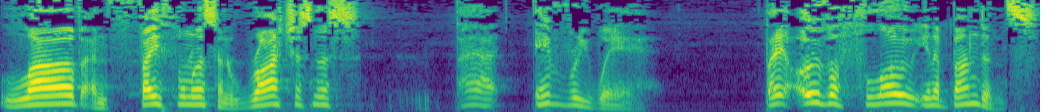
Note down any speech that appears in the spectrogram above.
love and faithfulness and righteousness, they are everywhere. They overflow in abundance.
